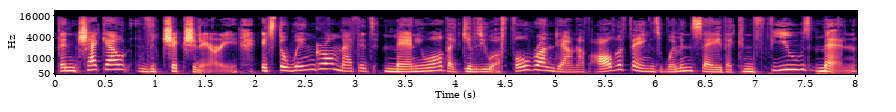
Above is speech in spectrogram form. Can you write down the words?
Then check out the Chictionary. It's the Wing Girl Methods manual that gives you a full rundown of all the things women say that confuse men,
